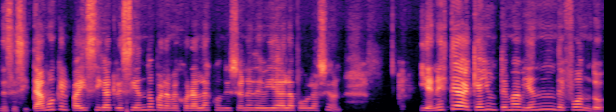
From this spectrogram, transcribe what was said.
necesitamos que el país siga creciendo para mejorar las condiciones de vida de la población. Y en este aquí hay un tema bien de fondo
